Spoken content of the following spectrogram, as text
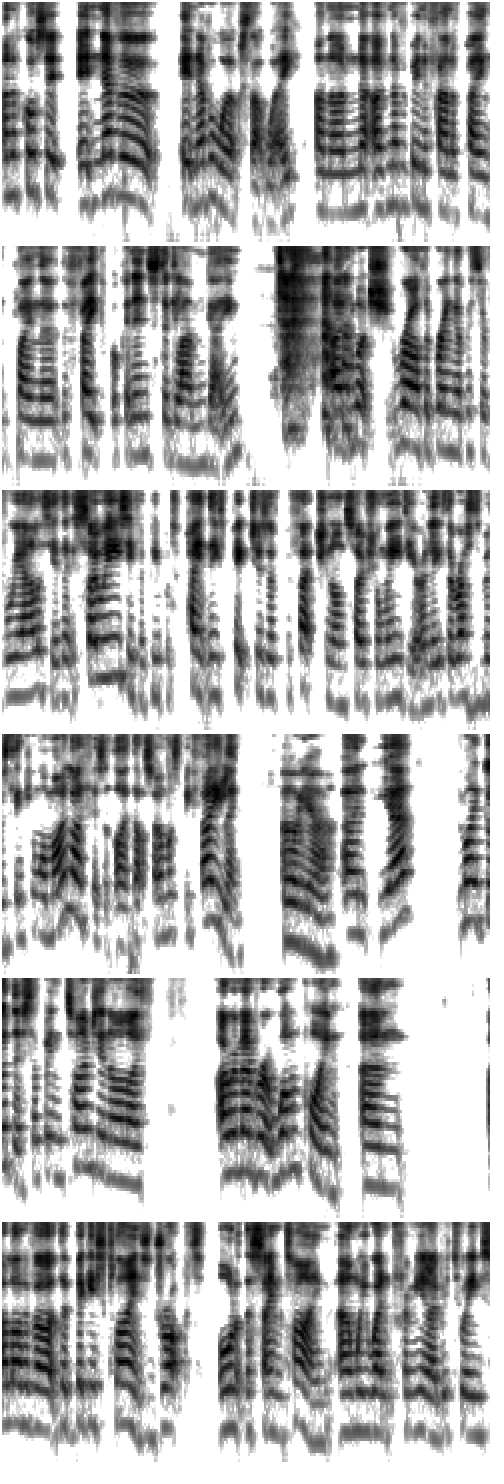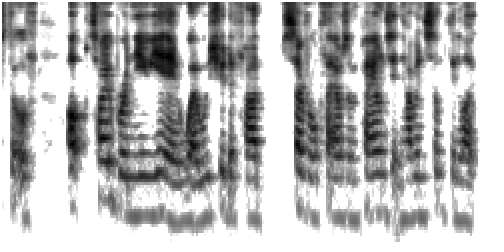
And of course, it, it never it never works that way. And I'm ne- I've never been a fan of playing playing the, the fake book and Instagram game. I'd much rather bring a bit of reality. I think it's so easy for people to paint these pictures of perfection on social media and leave the rest of us mm. thinking, well, my life isn't like that, so I must be failing. Oh, yeah. And yeah, my goodness, there have been times in our life. I remember at one point, um, a lot of our the biggest clients dropped all at the same time, and we went from you know between sort of October and New Year, where we should have had several thousand pounds in, having something like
